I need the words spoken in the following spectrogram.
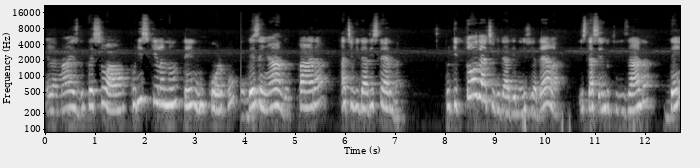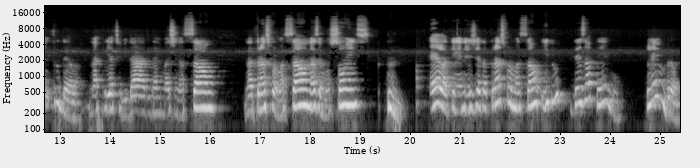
ela é mais do pessoal. Por isso que ela não tem um corpo desenhado para atividade externa. Porque toda a atividade e energia dela está sendo utilizada dentro dela, na criatividade, na imaginação, na transformação, nas emoções. Ela tem a energia da transformação e do desapego. Lembram?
